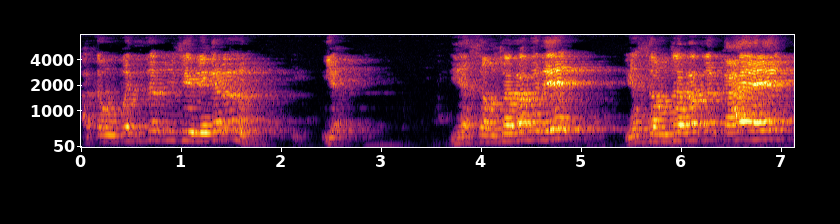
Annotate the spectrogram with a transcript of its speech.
आता उपाधीचाच विषय वेगळा ना. या या संसारामध्ये या संसाराचं काय आहे?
